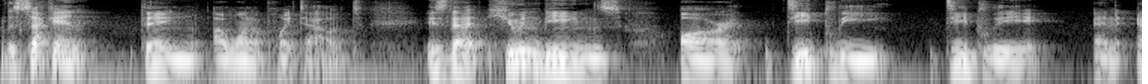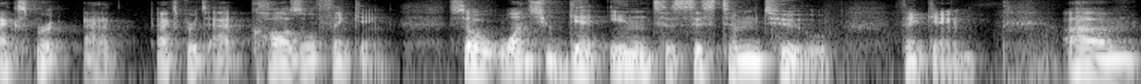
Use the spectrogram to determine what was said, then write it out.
the second thing I want to point out is that human beings are deeply, deeply an expert at experts at causal thinking. So once you get into system two thinking, um,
